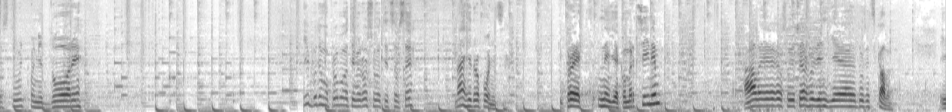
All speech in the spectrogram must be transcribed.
ростуть помідори. І будемо пробувати вирощувати це все на гідропоніці. Проєкт не є комерційним, але в свою чергу він є дуже цікавим. І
